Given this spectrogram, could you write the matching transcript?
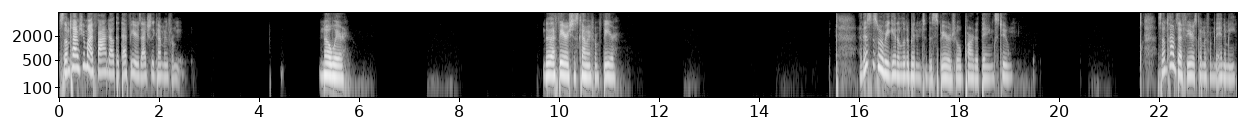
sometimes you might find out that that fear is actually coming from nowhere. That, fear is just coming from fear. And this is where we get a little bit into the spiritual part of things too. Sometimes that fear is coming from the enemy.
